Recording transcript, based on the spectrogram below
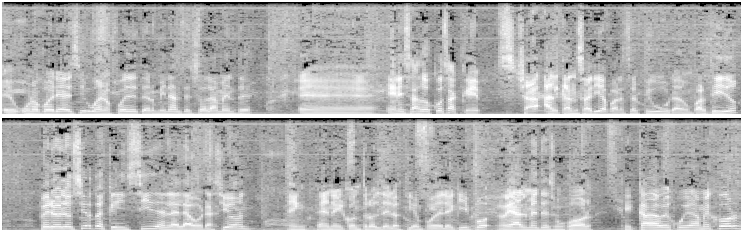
eh, uno podría decir, bueno, fue determinante solamente eh, en esas dos cosas que ya alcanzaría para ser figura de un partido, pero lo cierto es que incide en la elaboración, en, en el control de los tiempos del equipo, realmente es un jugador que cada vez juega mejor,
